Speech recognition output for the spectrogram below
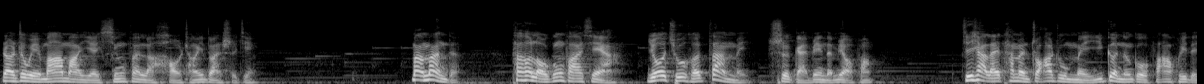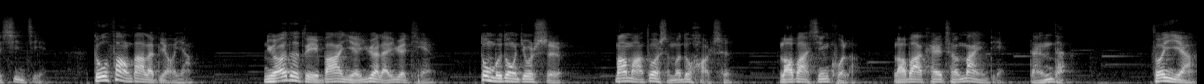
让这位妈妈也兴奋了好长一段时间。慢慢的，她和老公发现啊，要求和赞美是改变的妙方。接下来，他们抓住每一个能够发挥的细节，都放大了表扬。女儿的嘴巴也越来越甜，动不动就是。妈妈做什么都好吃，老爸辛苦了，老爸开车慢一点，等等。所以呀，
